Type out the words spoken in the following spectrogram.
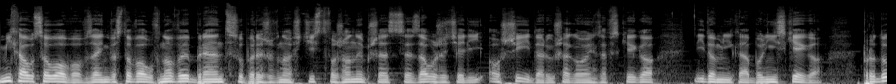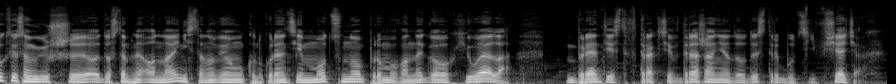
Michał Sołowow zainwestował w nowy brand superżywności stworzony przez założycieli Oshi Dariusza Gołęzewskiego i Dominika Bolińskiego. Produkty są już e, dostępne online i stanowią konkurencję mocno promowanego Huela. Brand jest w trakcie wdrażania do dystrybucji w sieciach.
